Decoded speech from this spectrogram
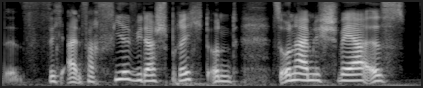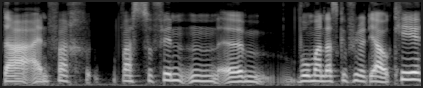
es sich einfach viel widerspricht und es unheimlich schwer ist, da einfach was zu finden, ähm, wo man das Gefühl hat, ja, okay,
